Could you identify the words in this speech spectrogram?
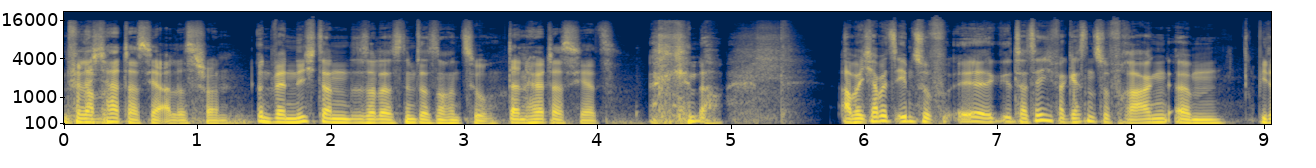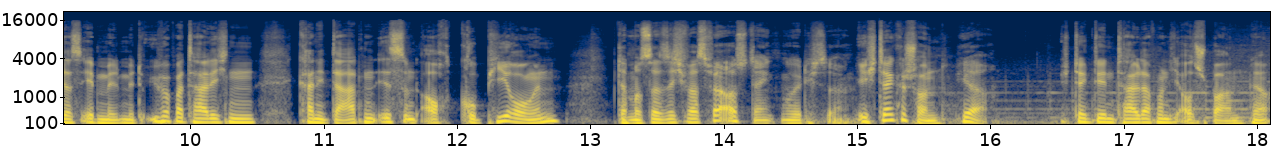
Vielleicht Aber- hat das ja alles schon. Und wenn nicht, dann soll das, nimmt das noch hinzu. Dann hört das jetzt. genau. Aber ich habe jetzt eben zu, äh, tatsächlich vergessen zu fragen, ähm, wie das eben mit, mit überparteilichen Kandidaten ist und auch Gruppierungen. Da muss er sich was für ausdenken, würde ich sagen. Ich denke schon. Ja. Ich denke, den Teil darf man nicht aussparen. Ja.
